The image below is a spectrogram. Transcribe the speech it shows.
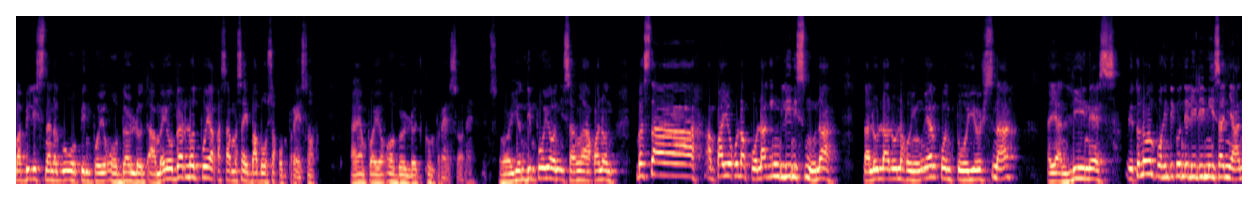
mabilis na nag-open po yung overload. Ah, may overload po yan kasama sa ibabaw sa compressor. Ayan po yung overload compressor. Eh. So, yun din po yun. Isang uh, kanon. Basta, ang payo ko lang po, laging linis muna. Lalo-lalo na kung yung aircon, 2 years na. Ayan, linis. Ito naman po, hindi ko nililinisan yan.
